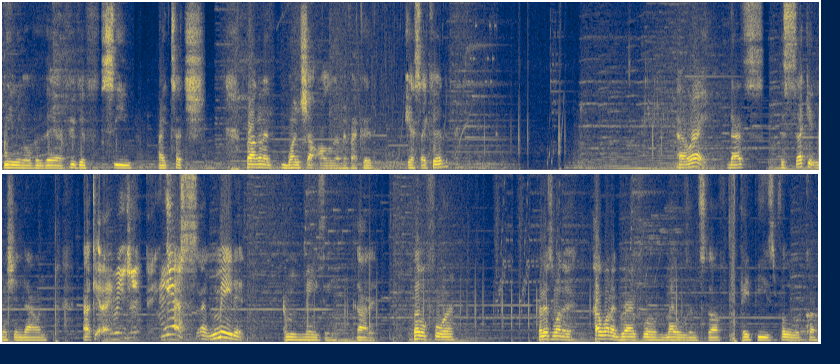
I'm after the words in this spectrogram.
gleaming over there. If you could see my touch, but I'm gonna one shot all of them if I could. Yes, I could. Alright, that's the second mission down. Uh, can I reach it? Yes, I made it. Amazing. Got it. Level 4. I just want to, I want to grind for medals and stuff. APs fully recover.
